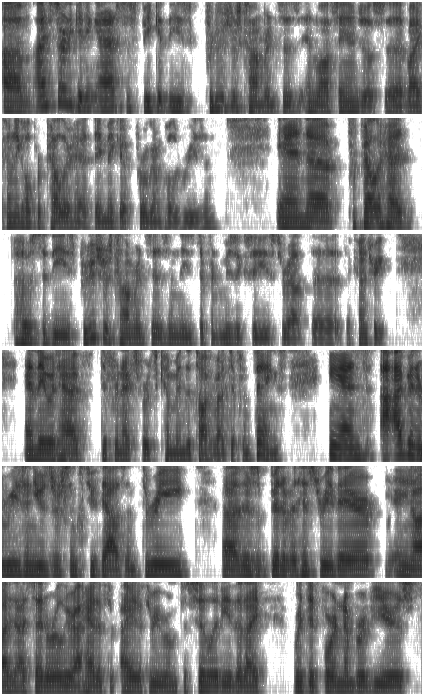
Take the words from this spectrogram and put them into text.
um, I started getting asked to speak at these producers conferences in Los Angeles uh, by a company called Propellerhead. They make a program called Reason, and uh, Propellerhead hosted these producers conferences in these different music cities throughout the the country, and they would have different experts come in to talk about different things. And I've been a Reason user since 2003. Uh, there's a bit of a history there. You know, I, I said earlier I had a th- I had a three room facility that I rented for a number of years.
